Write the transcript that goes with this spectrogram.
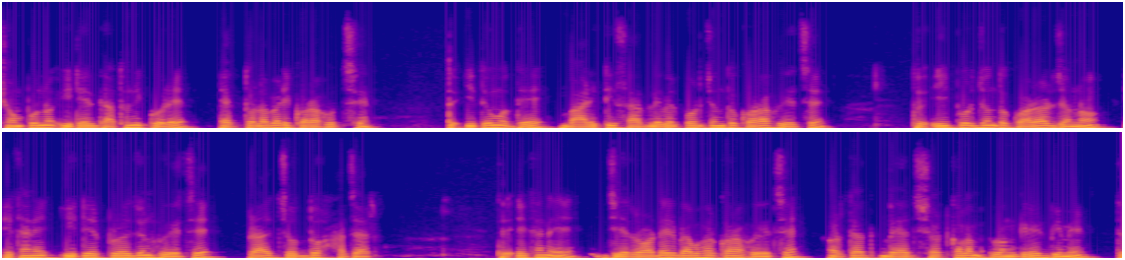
সম্পূর্ণ ইটের গাঁথনি করে একতলা বাড়ি করা হচ্ছে। তো ইতিমধ্যে বাড়িটি সাব লেভেল পর্যন্ত করা হয়েছে। তো এই পর্যন্ত করার জন্য এখানে ইটের প্রয়োজন হয়েছে প্রায় চোদ্দ হাজার। তো এখানে যে রডের ব্যবহার করা হয়েছে, অর্থাৎ ব্যাজ, শর্ট কলাম এবং গ্রেড বিমে তো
